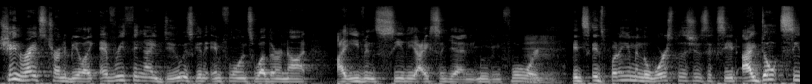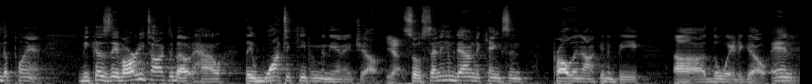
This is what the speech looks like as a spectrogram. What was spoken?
Shane Wright's trying to be like everything I do is going to influence whether or not I even see the ice again moving forward. Mm. It's it's putting him in the worst position to succeed. I don't see the plan because they've already talked about how they want to keep him in the NHL. Yeah. So sending him down to Kingston is probably not going to be uh, the way to go. And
